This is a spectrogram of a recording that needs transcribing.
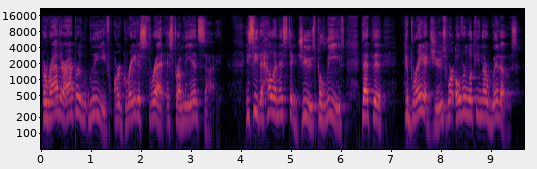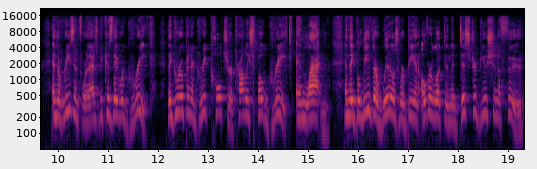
but rather I believe our greatest threat is from the inside. You see, the Hellenistic Jews believed that the Hebraic Jews were overlooking their widows. And the reason for that is because they were Greek. They grew up in a Greek culture, probably spoke Greek and Latin, and they believed their widows were being overlooked in the distribution of food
